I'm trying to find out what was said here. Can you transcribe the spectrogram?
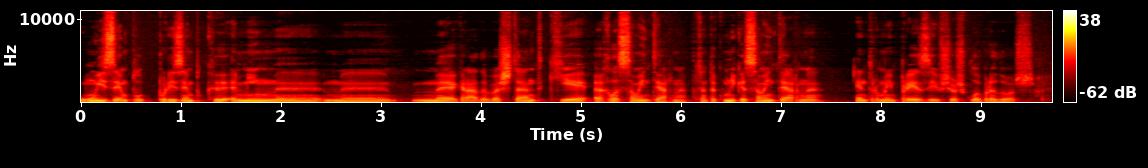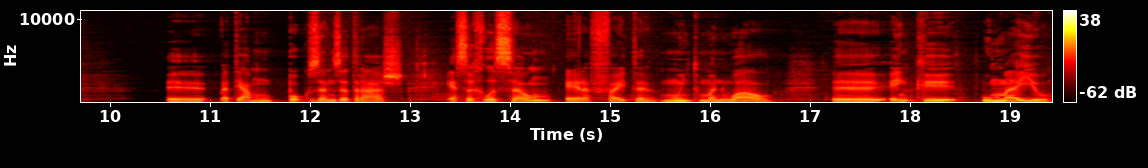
Um exemplo, por exemplo, que a mim me, me, me agrada bastante, que é a relação interna. Portanto, a comunicação interna entre uma empresa e os seus colaboradores. Eh, até há poucos anos atrás, essa relação era feita muito manual, eh, em que o meio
